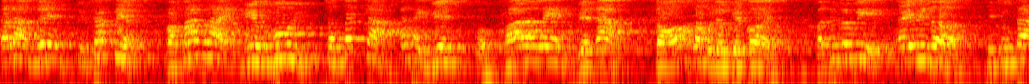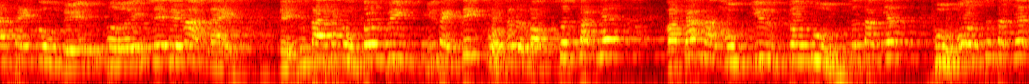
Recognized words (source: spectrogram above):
đã làm nên sự khác biệt và mang lại niềm vui cho tất cả các thành viên của Falaland Việt Nam. Đó là một điều tuyệt vời. Và thưa quý vị, ngay bây giờ thì chúng ta sẽ cùng đến với lễ bế mạc này để chúng ta sẽ cùng tôn vinh những thành tích của các đội bóng xuất sắc nhất và các hạng mục như cầu thủ xuất sắc nhất, thủ môn xuất sắc nhất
